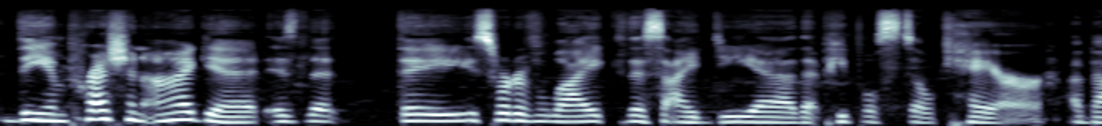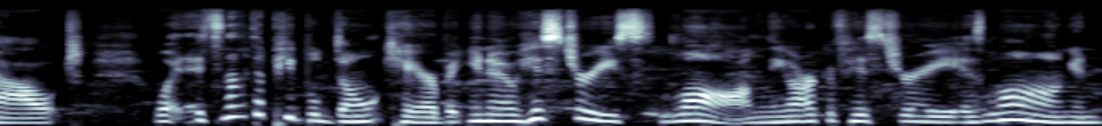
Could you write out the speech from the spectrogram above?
the impression I get is that they sort of like this idea that people still care about what it's not that people don't care but you know history's long the arc of history is long and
